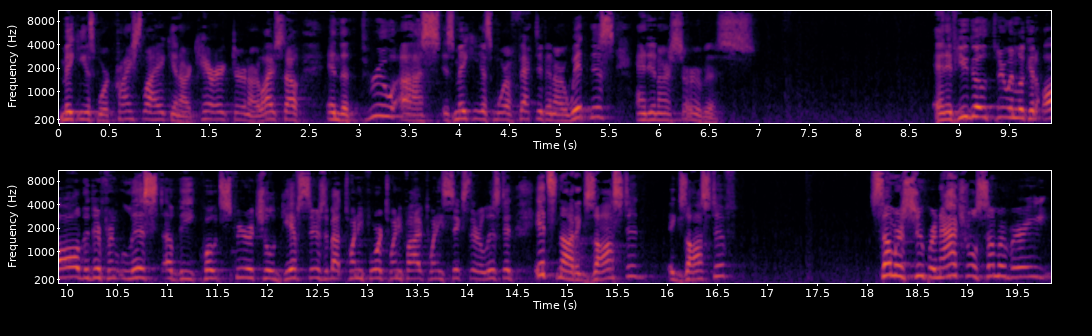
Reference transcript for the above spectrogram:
making us more Christ-like in our character and our lifestyle, and the through us is making us more effective in our witness and in our service. And if you go through and look at all the different list of the quote spiritual gifts, there's about 24, 25, 26 that are listed. It's not exhausted, exhaustive. Some are supernatural, some are very,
